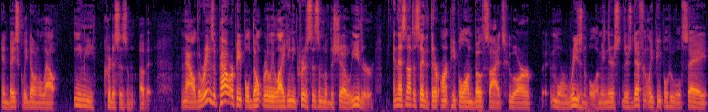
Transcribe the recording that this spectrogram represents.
and basically don't allow any criticism of it. Now, the Rings of Power people don't really like any criticism of the show either. And that's not to say that there aren't people on both sides who are more reasonable. I mean, there's there's definitely people who will say,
